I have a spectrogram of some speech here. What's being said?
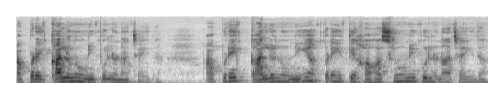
ਆਪਣੇ ਕੱਲ ਨੂੰ ਨਹੀਂ ਭੁੱਲਣਾ ਚਾਹੀਦਾ, ਆਪਣੇ ਕੱਲ ਨੂੰ ਨਹੀਂ, ਆਪਣੇ ਇਤਿਹਾਸ ਨੂੰ ਨਹੀਂ ਭੁੱਲਣਾ ਚਾਹੀਦਾ।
